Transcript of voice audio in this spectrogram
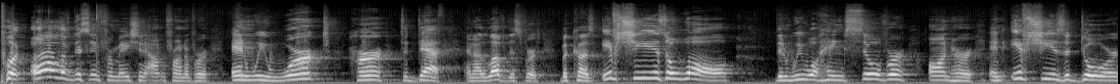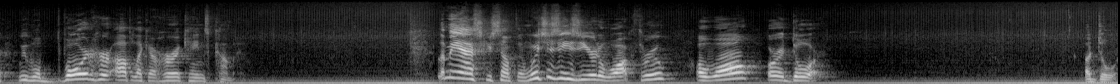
put all of this information out in front of her, and we worked her to death. And I love this verse because if she is a wall, then we will hang silver on her. And if she is a door, we will board her up like a hurricane's coming. Let me ask you something. Which is easier to walk through, a wall or a door? A door.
